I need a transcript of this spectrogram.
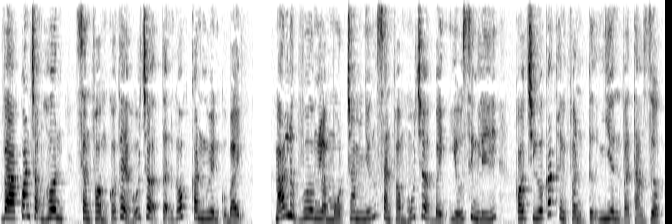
và quan trọng hơn, sản phẩm có thể hỗ trợ tận gốc căn nguyên của bệnh. Mã lực vương là một trong những sản phẩm hỗ trợ bệnh yếu sinh lý có chứa các thành phần tự nhiên và thảo dược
